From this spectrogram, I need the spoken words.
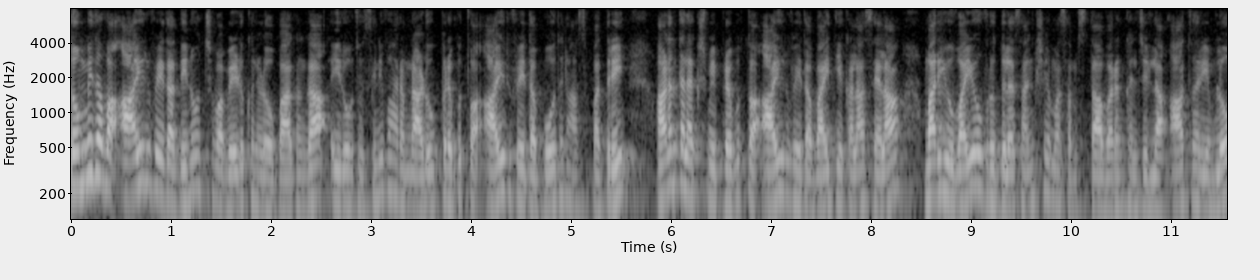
తొమ్మిదవ ఆయుర్వేద దినోత్సవ వేడుకలలో భాగంగా ఈరోజు శనివారం నాడు ప్రభుత్వ ఆయుర్వేద బోధనాసుపత్రి అనంతలక్ష్మి ప్రభుత్వ ఆయుర్వేద వైద్య కళాశాల మరియు వయోవృద్ధుల సంక్షేమ సంస్థ వరంగల్ జిల్లా ఆధ్వర్యంలో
